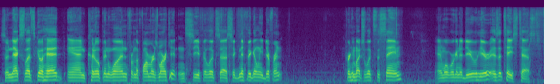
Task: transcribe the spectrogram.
So next let's go ahead and cut open one from the farmers market and see if it looks uh, significantly different. Pretty much looks the same. And what we're gonna do here is a taste test.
